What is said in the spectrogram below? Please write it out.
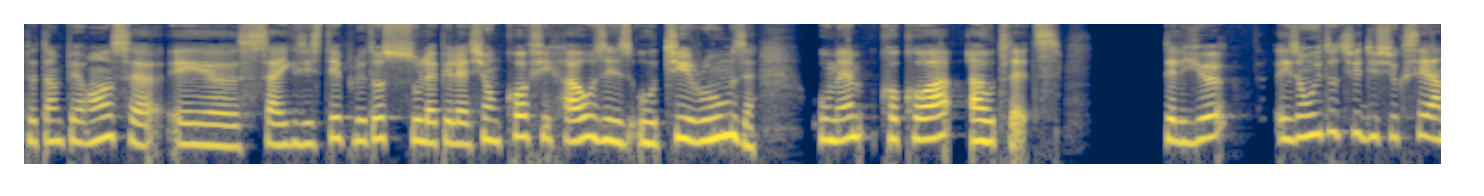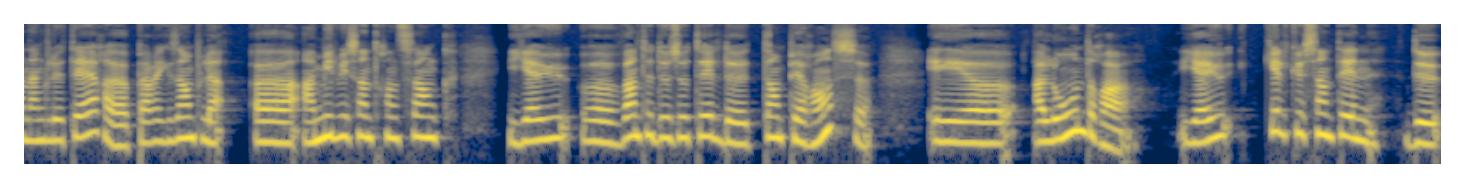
de tempérance et euh, ça existait plutôt sous l'appellation coffee houses ou tea rooms ou même cocoa outlets. Ces lieux, ils ont eu tout de suite du succès en Angleterre. Euh, par exemple, en 1835, il y a eu 22 euh, hôtels de tempérance et euh, à Londres, il y a eu quelques centaines de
